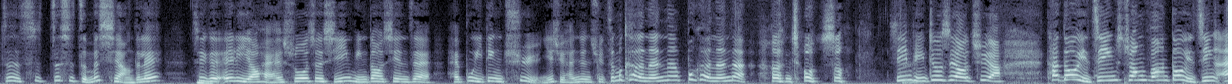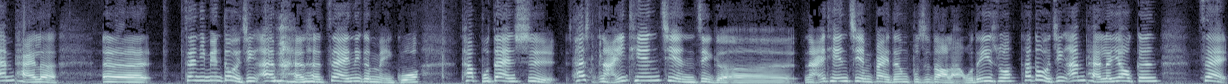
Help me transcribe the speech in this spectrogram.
这是这是怎么想的嘞？这个艾丽姚海还说，这习近平到现在还不一定去，也许还能去，怎么可能呢？不可能的，就说习近平就是要去啊，他都已经双方都已经安排了，呃。在那边都已经安排了，在那个美国，他不但是他哪一天见这个哪一天见拜登不知道啦。我的意思说，他都已经安排了要跟在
